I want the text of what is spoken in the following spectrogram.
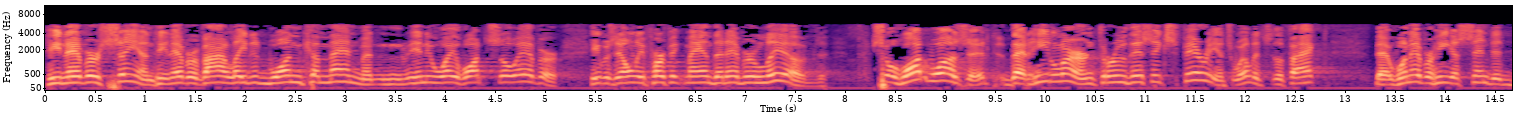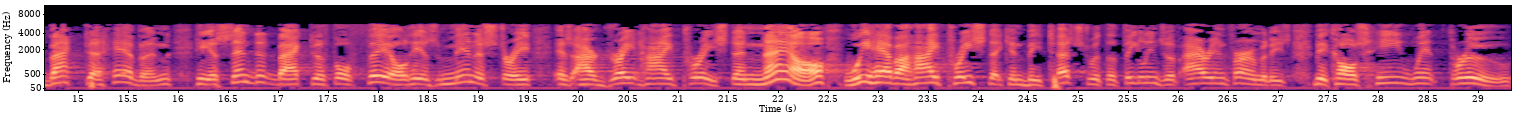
He never sinned. He never violated one commandment in any way whatsoever. He was the only perfect man that ever lived. So what was it that he learned through this experience? Well, it's the fact that whenever he ascended back to heaven, he ascended back to fulfill his ministry as our great high priest. And now we have a high priest that can be touched with the feelings of our infirmities because he went through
